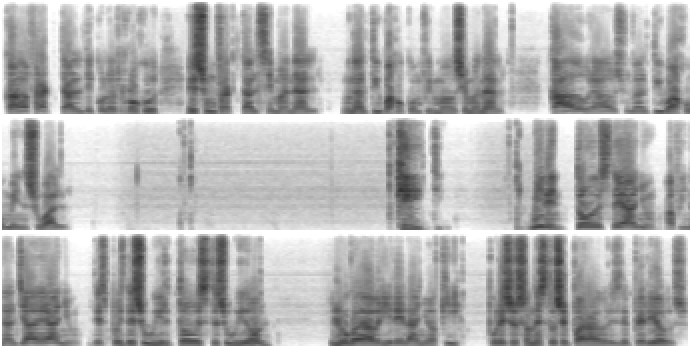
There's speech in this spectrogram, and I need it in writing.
Cada fractal de color rojo es un fractal semanal. Un alto y bajo confirmado semanal. Cada dorado es un alto y bajo mensual. Miren, todo este año, a final ya de año, después de subir todo este subidón, y luego de abrir el año aquí, por eso son estos separadores de periodos.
